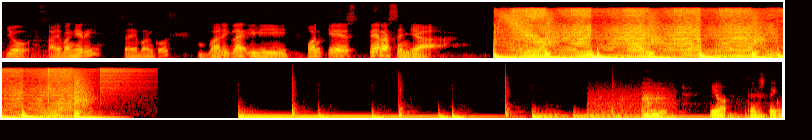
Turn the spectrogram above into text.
Yo, saya Bang Heri. Saya Bangkos. Balik lagi di podcast Teras Senja. Yuk, testing.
